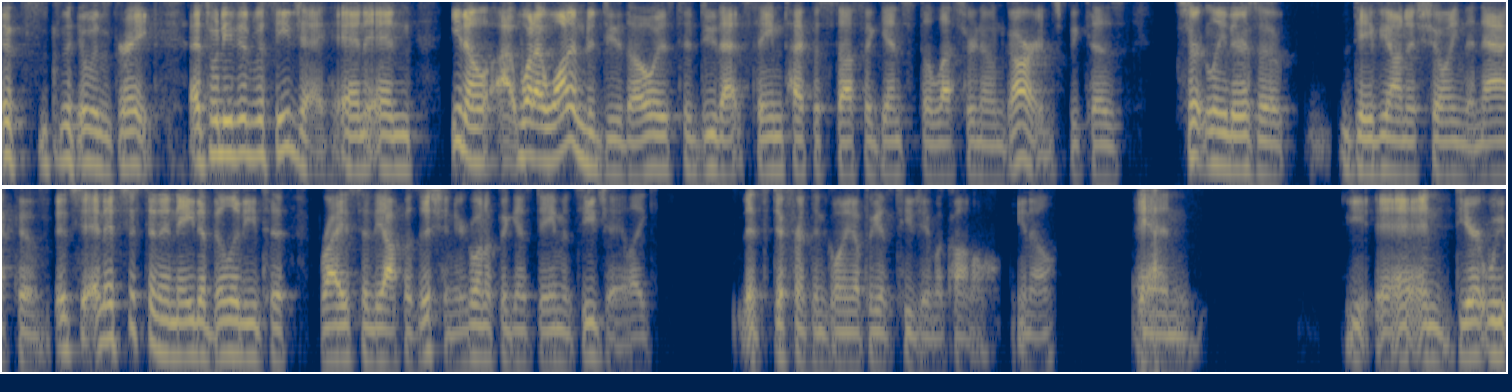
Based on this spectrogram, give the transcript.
it's it was great. That's what he did with CJ. And and you know what I want him to do though is to do that same type of stuff against the lesser known guards because certainly there's a Davion is showing the knack of it's and it's just an innate ability to rise to the opposition. You're going up against Dame and CJ like it's different than going up against TJ McConnell, you know. Yeah. And and Deer, we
